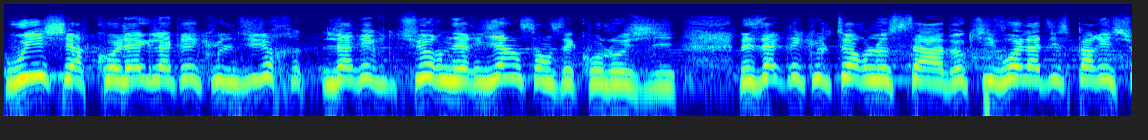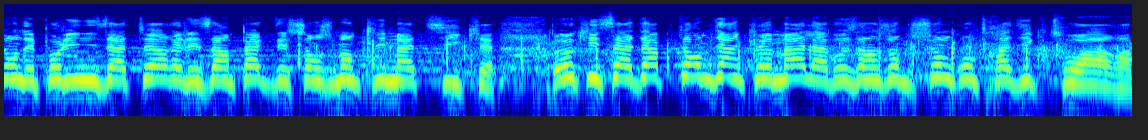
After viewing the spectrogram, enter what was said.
Oui, chers collègues, l'agriculture n'est rien sans écologie. Les agriculteurs le savent, eux qui voient la disparition des pollinisateurs et les impacts des changements climatiques, eux qui s'adaptent tant bien que mal à vos injonctions contradictoires.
